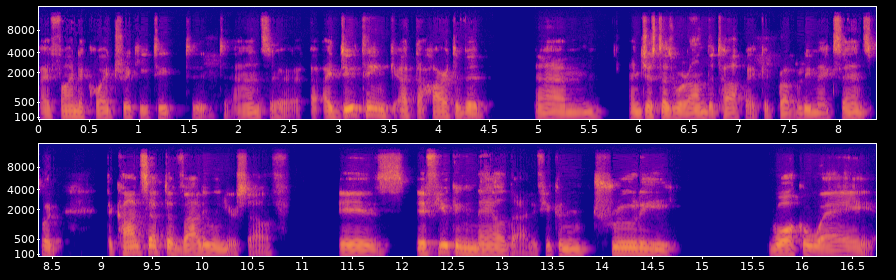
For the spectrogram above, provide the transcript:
I find it quite tricky to, to, to answer. I do think at the heart of it, um, and just as we're on the topic, it probably makes sense, but the concept of valuing yourself is if you can nail that, if you can truly walk away,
